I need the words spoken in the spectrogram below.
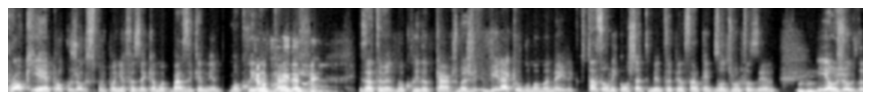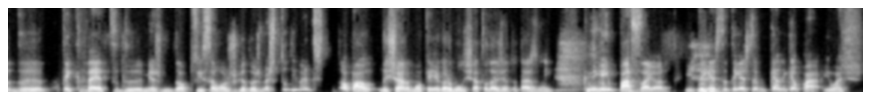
para o que é, para o que o jogo se propõe a fazer, que é uma, basicamente uma corrida É uma corrida, carros. não é? Exatamente, uma corrida de carros, mas vira aquilo de uma maneira que tu estás ali constantemente a pensar o que é que os outros vão fazer Uhum. e é um jogo de, de take that, de mesmo de oposição aos jogadores, mas tu divertes opa, lixaram-me, ok, agora vou lixar toda a gente atrás de mim, que ninguém passa agora. E tem esta, tem esta mecânica, opá, eu acho,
